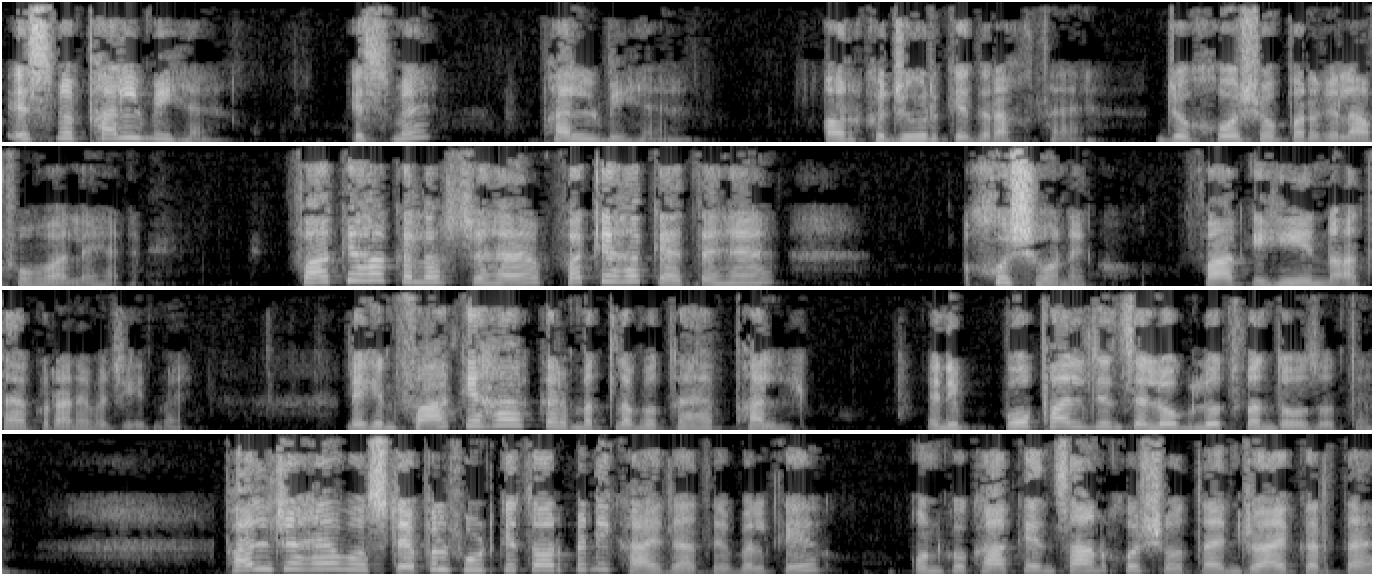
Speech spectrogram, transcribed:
اس میں پھل بھی ہے اس میں پھل بھی ہے اور کھجور کے درخت ہیں جو خوشوں پر غلافوں والے ہیں۔ فاقہ کا لفظ جو ہے فقہ کہتے ہیں، خوش ہونے کو۔ فاقہین آتا ہے قرآن مجید میں۔ لیکن فاقہ کا مطلب ہوتا ہے پھل۔ یعنی وہ پھل جن سے لوگ لطف اندوز ہوتے ہیں۔ پھل جو ہے وہ اسٹیپل فوڈ کے طور پہ نہیں کھائے جاتے، بلکہ ان کو کھا کے انسان خوش ہوتا ہے انجوائے کرتا ہے،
